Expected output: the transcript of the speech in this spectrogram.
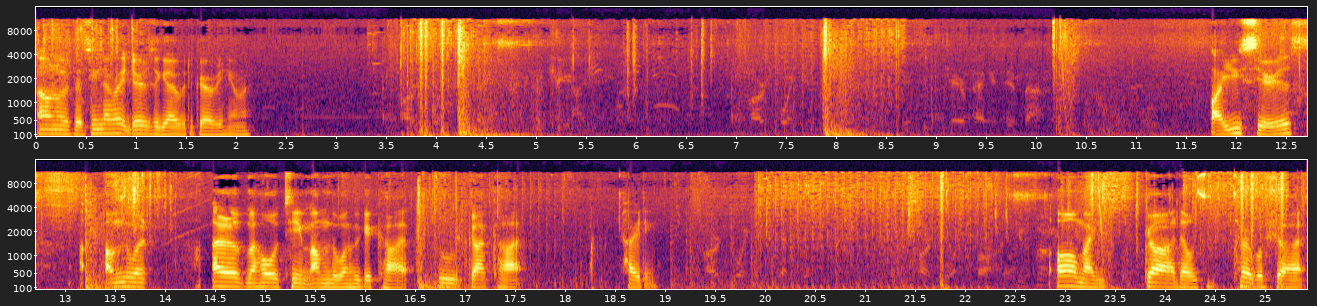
I don't know if I've seen that right. There's a guy with a gravity hammer. Hardpoint is Care package inbound. Are you serious? I'm the one. Out of my whole team, I'm the one who get caught. Who got caught hiding? Oh my god, that was a terrible shot.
